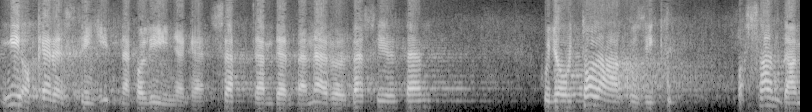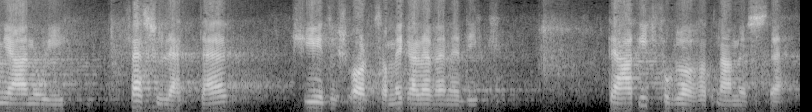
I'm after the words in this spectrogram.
mi a keresztény hitnek a lényege. Szeptemberben erről beszéltem, hogy ahogy találkozik a szándámjánói feszülettel, és Jézus arca megelevenedik, tehát így foglalhatnám össze.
